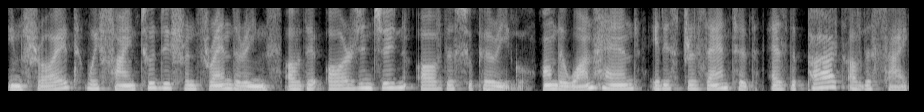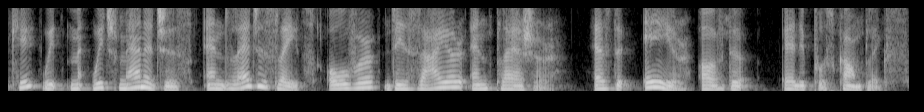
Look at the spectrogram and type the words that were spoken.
In Freud, we find two different renderings of the origin of the superego. On the one hand, it is presented as the part of the psyche which manages and legislates over desire and pleasure, as the heir of the Oedipus complex.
